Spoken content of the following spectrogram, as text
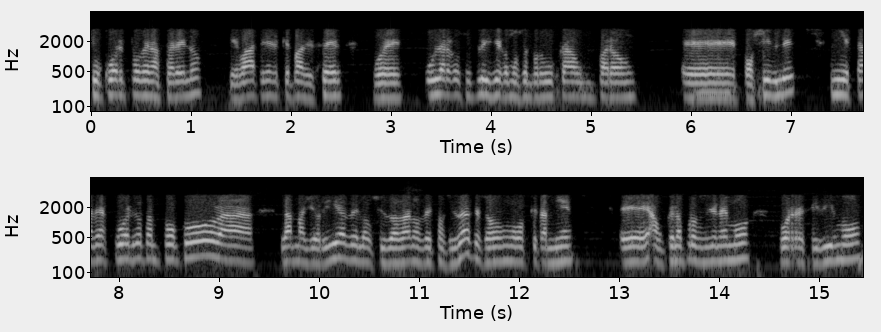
su cuerpo de nazareno, que va a tener que padecer pues un largo suplicio como se produzca un parón eh, posible, ni está de acuerdo tampoco la, la mayoría de los ciudadanos de esta ciudad, que son los que también eh, aunque no procesionemos, pues recibimos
